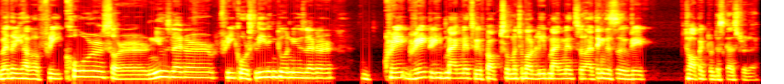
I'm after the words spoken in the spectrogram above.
whether you have a free course or newsletter, free course leading to a newsletter, great, great lead magnets. We've talked so much about lead magnets. So I think this is a great topic to discuss today.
